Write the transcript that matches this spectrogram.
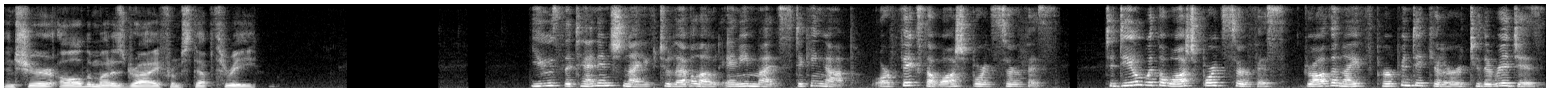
Ensure all the mud is dry from step 3 Use the 10 inch knife to level out any mud sticking up or fix a washboard surface. To deal with a washboard surface, draw the knife perpendicular to the ridges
